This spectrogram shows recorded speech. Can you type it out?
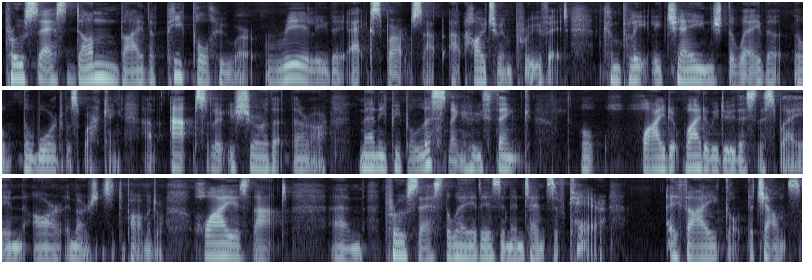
process done by the people who were really the experts at, at how to improve it completely changed the way the, the, the ward was working. I'm absolutely sure that there are many people listening who think, well, why do, why do we do this this way in our emergency department? Or why is that um, process the way it is in intensive care? If I got the chance,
